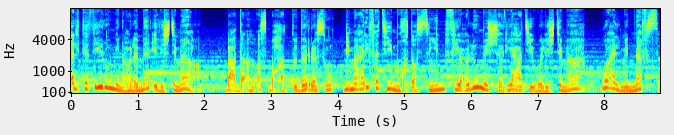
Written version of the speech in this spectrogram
الكثير من علماء الاجتماع بعد أن أصبحت تدرس بمعرفة مختصين في علوم الشريعة والاجتماع وعلم النفس.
